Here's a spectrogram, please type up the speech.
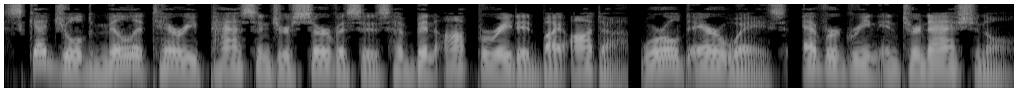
scheduled military passenger services have been operated by ATA, World Airways, Evergreen International,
